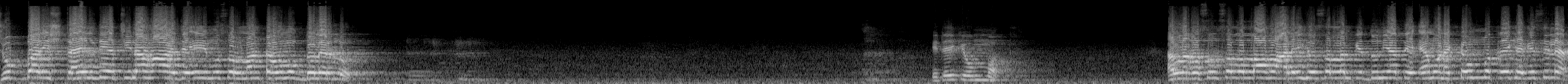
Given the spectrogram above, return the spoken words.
জুব্বার স্টাইল দিয়ে চিনা হয় যে এই মুসলমানটা অমুক দলের লোক। এটাই কি উম্মত? আল্লাহ রসুল সাল্লাহ আলহিসাল্লামকে দুনিয়াতে এমন একটা উম্মত রেখে গেছিলেন।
